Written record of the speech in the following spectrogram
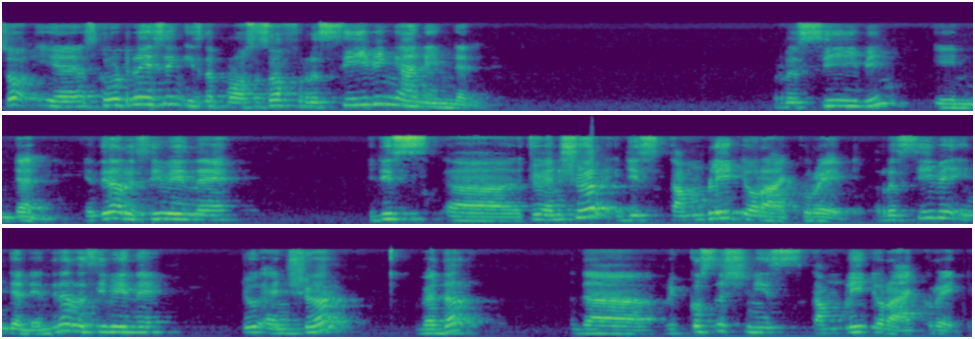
so uh, scrutinizing is the process of receiving an intent receiving intent എന്തിനാ റിസീവ് ചെയ്യുന്നേ it is to ensure it is complete or accurate receive intent എന്തിനാ റിസീവ് ചെയ്യുന്നേ to ensure whether the requisition is complete or accurate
